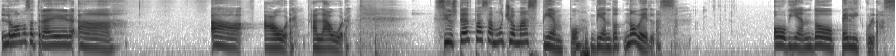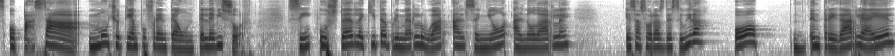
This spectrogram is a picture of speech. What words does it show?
lo vamos a traer a, a ahora, a la hora. Si usted pasa mucho más tiempo viendo novelas, o viendo películas o pasa mucho tiempo frente a un televisor, ¿sí? Usted le quita el primer lugar al Señor al no darle esas horas de su vida o entregarle a Él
